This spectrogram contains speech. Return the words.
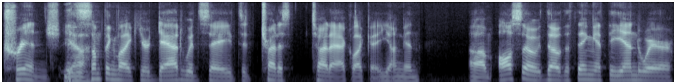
cringe. Yeah. It's something like your dad would say to try to try to act like a youngin. Um, also, though, the thing at the end where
